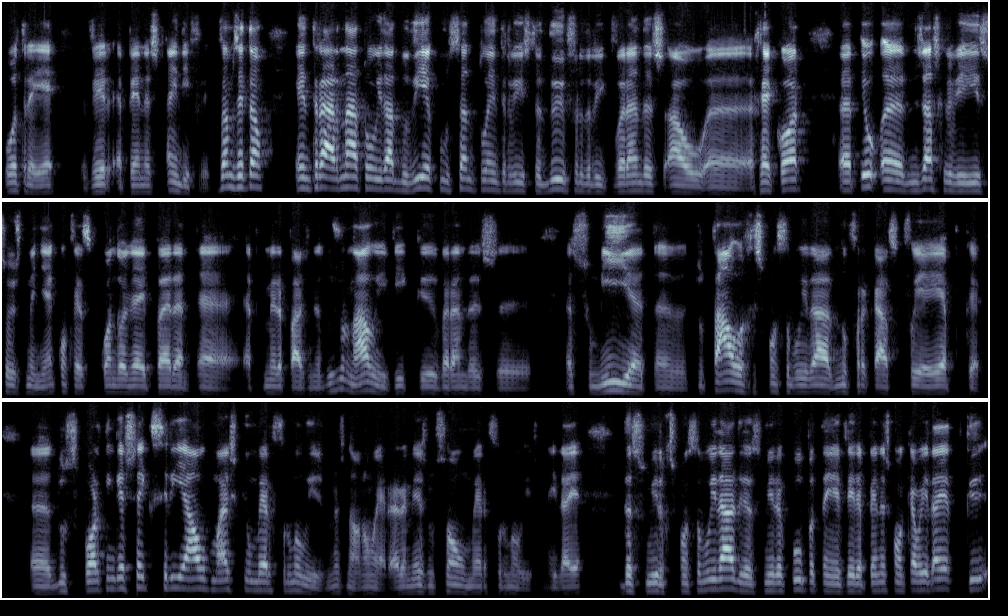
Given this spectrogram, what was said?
outra é ver apenas em diferente. Vamos então entrar na atualidade do dia, começando pela entrevista de Frederico Varandas ao uh, Record. Uh, eu uh, já escrevi isso hoje de manhã, confesso que quando olhei para a primeira página do jornal e vi que Varandas assumia total responsabilidade no fracasso que foi a época do Sporting, achei que seria algo mais que um mero formalismo, mas não, não era, era mesmo só um mero formalismo. A ideia de assumir responsabilidade, de assumir a culpa, tem a ver apenas com aquela ideia de que,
